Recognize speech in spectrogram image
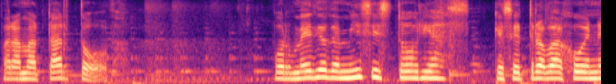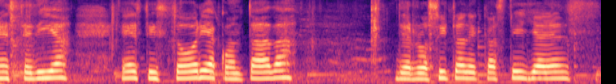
para matar todo. Por medio de mis historias que se trabajó en este día. Esta historia contada de Rosita de Castilla es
